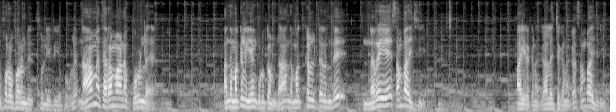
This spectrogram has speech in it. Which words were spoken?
ஒஃபர் ஒஃபர்ன்னு சொல்லிட்டு இருக்க போகல நாம தரமான பொருளை அந்த மக்களுக்கு ஏன் கொடுக்கோம்னா அந்த மக்கள்கிட்ட இருந்து நிறைய சம்பாதிச்சிருக்கோம். ஆயிரக்கணக்காக லட்சக்கணக்காக சம்பாதிச்சிருக்கோம்.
